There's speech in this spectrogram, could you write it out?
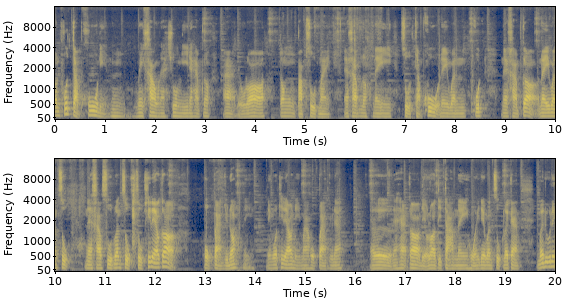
วันพุธจับคู่นี่อืมไม่เข้านะช่วงนี้นะครับเนาะอ่าเดี๋ยวรอต้องปรับสูตรใหม่นะครับเนาะในสูตรจับคู่ในวันพุธนะครับ ก็ในวันศุกร์นะครับ สูตรวันศุกร์ศุกร์ที่แล้วก็ 68 อยู่เนาะนี่ในงวดที่แล้วนี่มา 68 อยู่นะเออ นะฮะ ก็เดี๋ยวรอติดตามในหวยในวันศุกร์แล้วกัน มาดูใน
